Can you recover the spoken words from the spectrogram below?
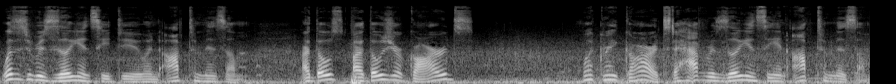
What does resiliency do and optimism? Are those are those your guards? What great guards to have resiliency and optimism.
